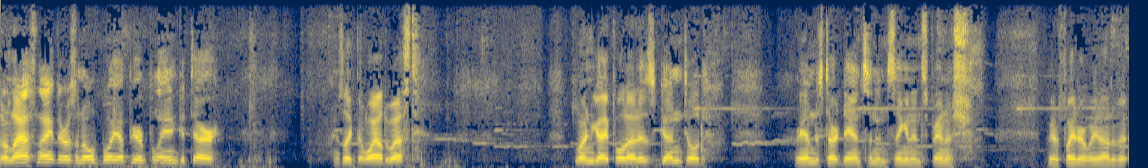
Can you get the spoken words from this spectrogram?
So last night there was an old boy up here playing guitar. It was like the Wild West. One guy pulled out his gun, told Ram to start dancing and singing in Spanish. We had to fight our way out of it.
